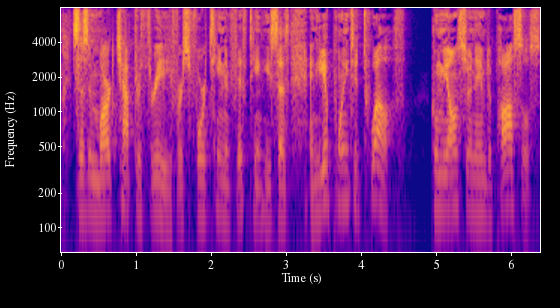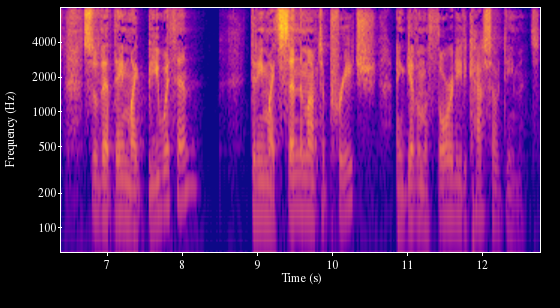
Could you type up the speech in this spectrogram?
It says in Mark chapter 3, verse 14 and 15, he says, And he appointed 12 whom he also named apostles, so that they might be with him, that he might send them out to preach and give them authority to cast out demons.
